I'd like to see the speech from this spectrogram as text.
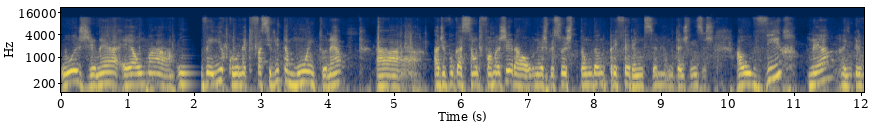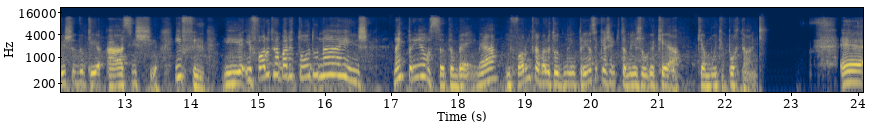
hoje né, é uma, um veículo né, que facilita muito né, a, a divulgação de forma geral. Né? As pessoas estão dando preferência, né, muitas vezes, a ouvir né, a entrevista do que a assistir. Enfim, e, e fora o trabalho todo nas na imprensa também, né? E fora um trabalho todo na imprensa que a gente também julga que é, que é muito importante. É,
